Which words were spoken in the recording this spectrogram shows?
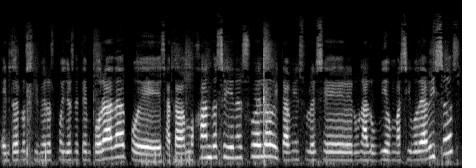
entonces los primeros pollos de temporada pues acaban mojándose en el suelo y también suele ser un aluvión masivo de avisos.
